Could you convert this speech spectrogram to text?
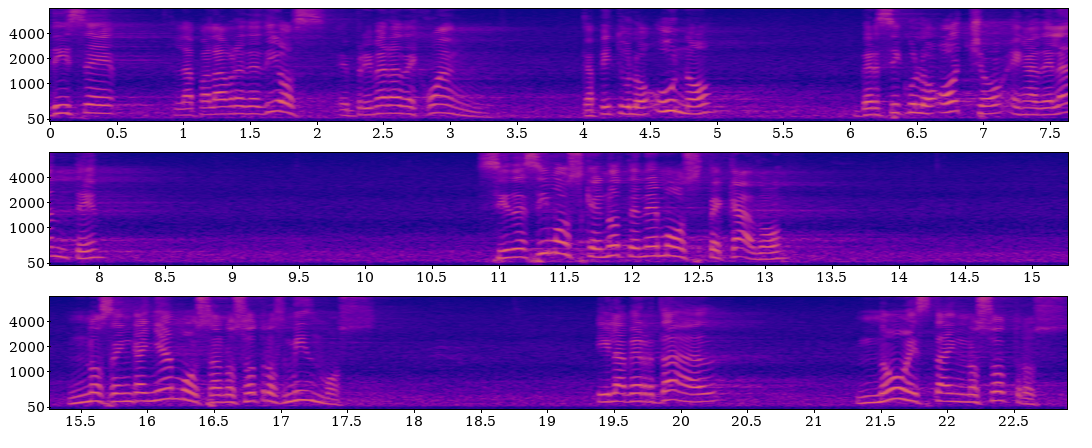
Dice la palabra de Dios en primera de Juan, capítulo 1, versículo 8 en adelante. Si decimos que no tenemos pecado, nos engañamos a nosotros mismos y la verdad no está en nosotros.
